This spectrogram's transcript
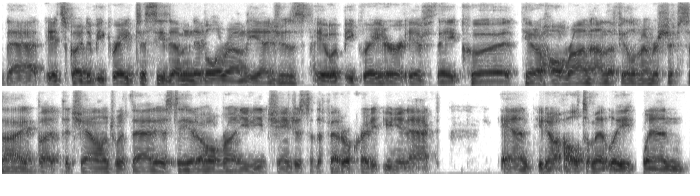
that it's going to be great to see them nibble around the edges. It would be greater if they could hit a home run on the field of membership side, but the challenge with that is to hit a home run, you need changes to the Federal Credit Union Act. And, you know, ultimately, when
